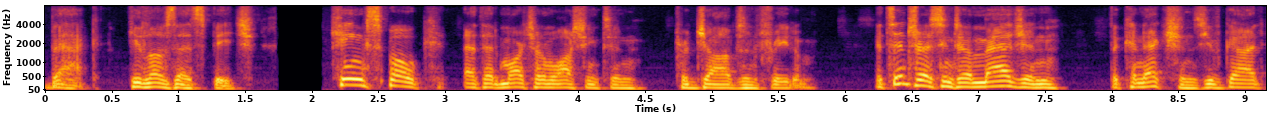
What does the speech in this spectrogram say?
back. He loves that speech. King spoke at that March on Washington for jobs and freedom. It's interesting to imagine the connections. You've got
